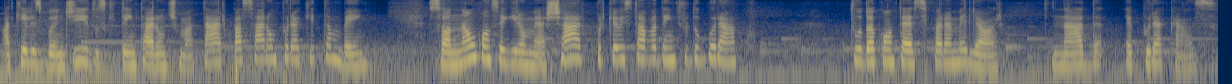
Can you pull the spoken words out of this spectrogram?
Aqueles bandidos que tentaram te matar passaram por aqui também. Só não conseguiram me achar porque eu estava dentro do buraco. Tudo acontece para melhor. Nada é por acaso.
